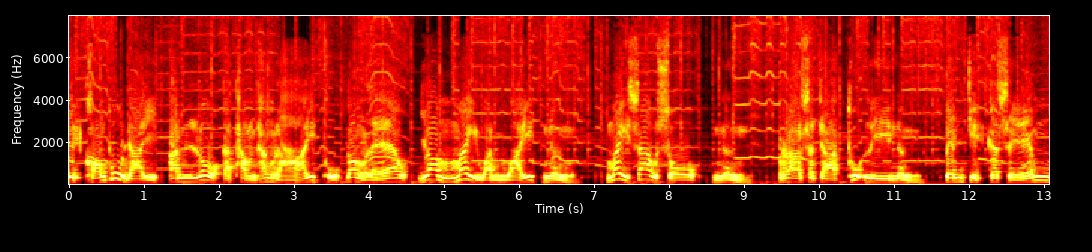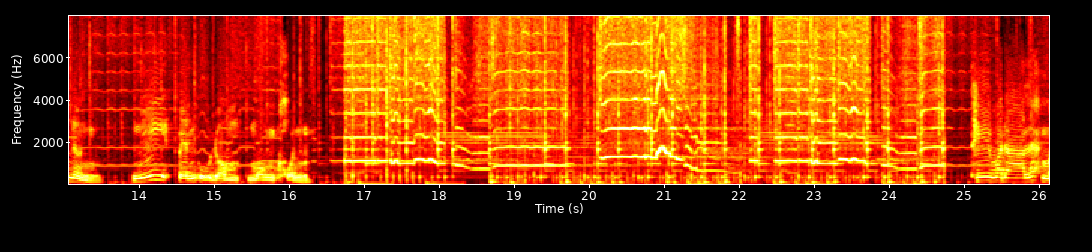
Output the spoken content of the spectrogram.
จิตของผู้ใดอันโลกกระทำทั้งหลายถูกต้องแล้ว ย่อมไม่หวั่นไหวหนึ่งไม่เศร้าโศกหนึ่งปราศจากทุลีหนึ่งเป็นจิตเกษมหนึ่งนี้เป็นอุดมมงคลเทวดาและม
